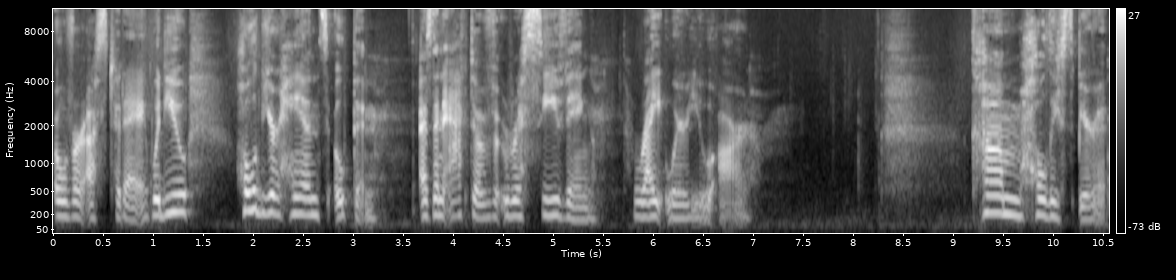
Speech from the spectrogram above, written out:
over us today? Would you hold your hands open as an act of receiving right where you are? Come, Holy Spirit.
